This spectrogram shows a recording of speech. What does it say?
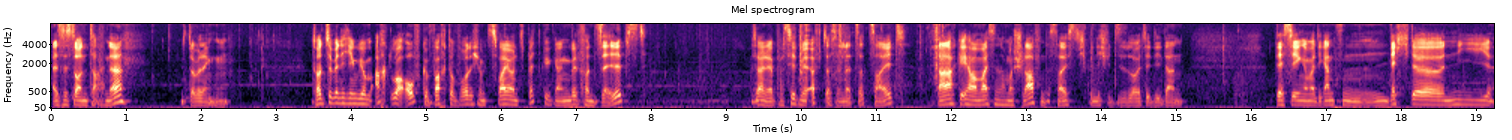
Es ist Sonntag, ne? Müsst ihr bedenken. Trotzdem bin ich irgendwie um 8 Uhr aufgewacht, obwohl ich um 2 Uhr ins Bett gegangen bin. Von selbst. Das passiert mir öfters in letzter Zeit. Danach gehe ich aber meistens nochmal schlafen. Das heißt, ich bin nicht wie diese Leute, die dann deswegen immer die ganzen Nächte nie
